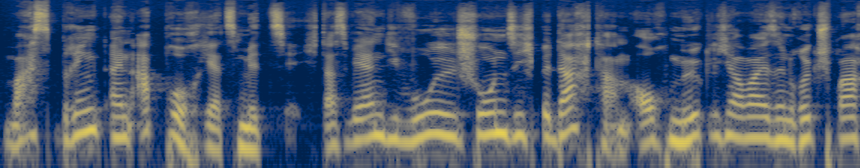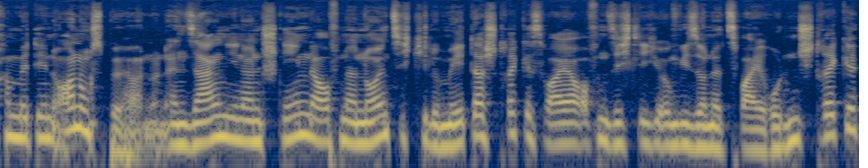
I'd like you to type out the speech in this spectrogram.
was bringt ein Abbruch jetzt mit sich? Das werden die wohl schon sich bedacht haben, auch möglicherweise in Rücksprache mit den Ordnungsbehörden. Und dann sagen die, dann stehen da auf einer 90 Kilometer Strecke, es war ja offensichtlich irgendwie so eine Zwei-Runden-Strecke,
